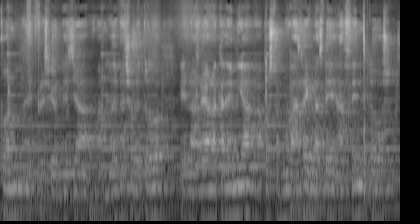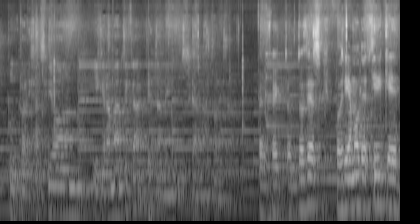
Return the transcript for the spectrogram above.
con expresiones ya más modernas, sobre todo en la Real Academia ha puesto nuevas reglas de acentos, puntualización y gramática que también se han actualizado. Perfecto. Entonces, podríamos decir que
